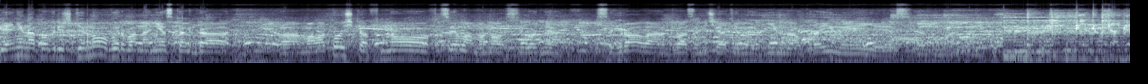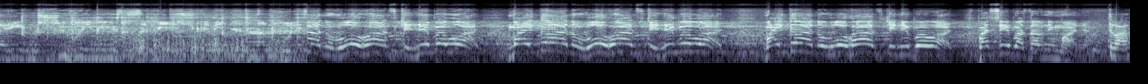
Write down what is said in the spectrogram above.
Пианино повреждено, вырвано несколько а, молоточков, но в целом оно сегодня сыграло два замечательных гимна Украины и ЕС. Я думаю, это Когда горим живыми. Майдану в Луганске не бывать! Майдану в Луганске не бывать! Луганске не бывать! Спасибо за внимание! Два.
